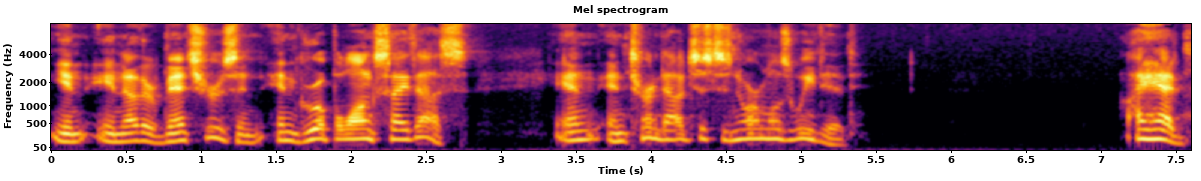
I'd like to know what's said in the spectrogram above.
in, in other ventures and, and grew up alongside us and, and turned out just as normal as we did. I had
